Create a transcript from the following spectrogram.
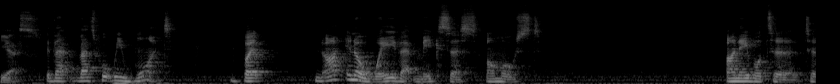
yes That that's what we want. But not in a way that makes us almost unable to, to,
